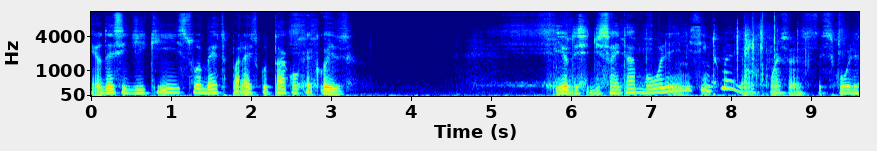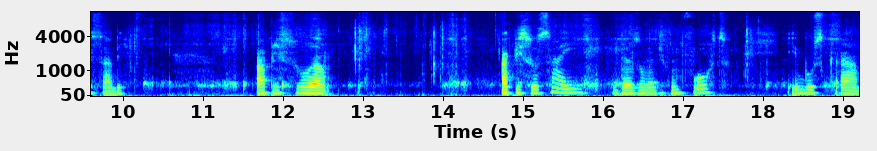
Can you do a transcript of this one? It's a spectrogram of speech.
eu decidi que sou aberto para escutar qualquer coisa. E eu decidi sair da bolha e me sinto melhor com essas escolhas, sabe? A pessoa. A pessoa sair da zona de conforto e buscar.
